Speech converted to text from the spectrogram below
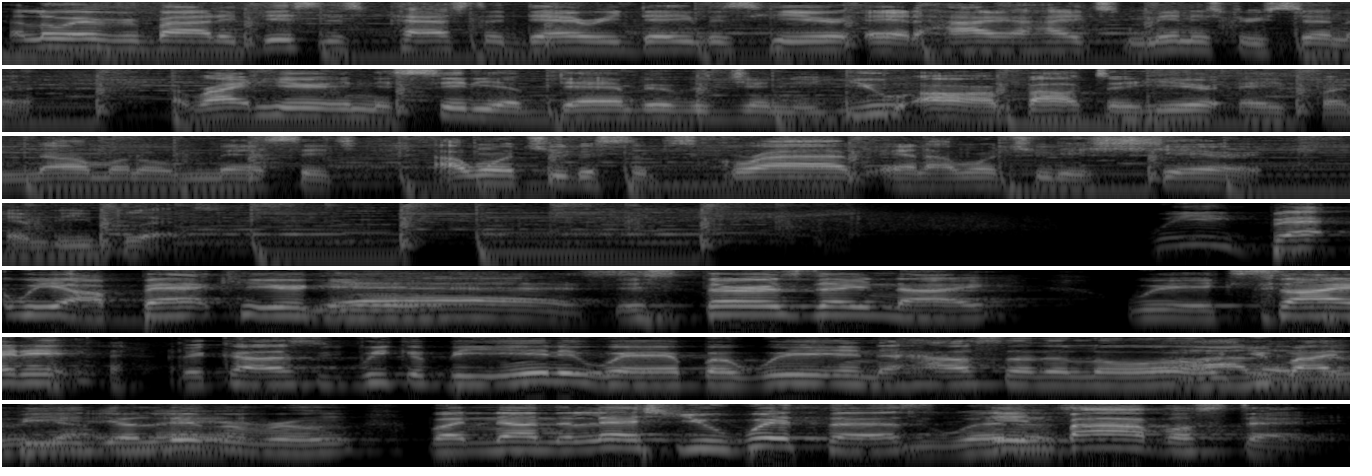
Hello, everybody. This is Pastor Derry Davis here at Higher Heights Ministry Center, right here in the city of Danville, Virginia. You are about to hear a phenomenal message. I want you to subscribe and I want you to share it and be blessed. We back. We are back here again. Yes. It's Thursday night. We're excited because we could be anywhere, but we're in the house of the Lord. Or you might be in your Amen. living room, but nonetheless, you with us with in us. Bible study.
